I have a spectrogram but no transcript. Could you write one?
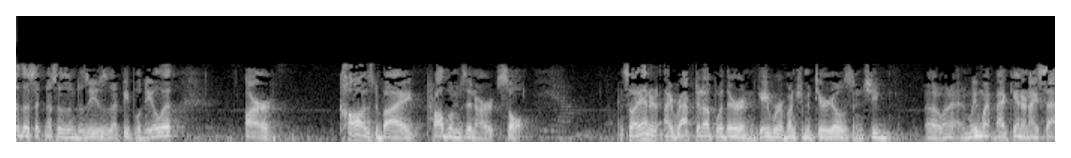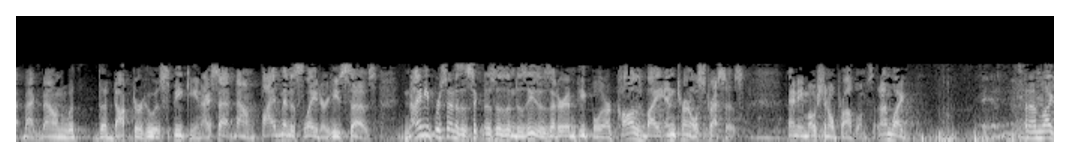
of the sicknesses and diseases that people deal with are caused by problems in our soul. And so I ended, I wrapped it up with her and gave her a bunch of materials and she, uh, went, and we went back in and I sat back down with the doctor who was speaking. I sat down. Five minutes later, he says, 90% of the sicknesses and diseases that are in people are caused by internal stresses and emotional problems. And I'm like, And I'm like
